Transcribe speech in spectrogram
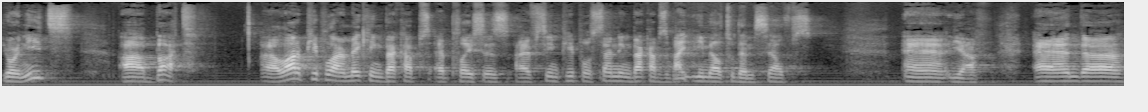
your needs. Uh, but a lot of people are making backups at places. I've seen people sending backups by email to themselves. And yeah, and uh,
